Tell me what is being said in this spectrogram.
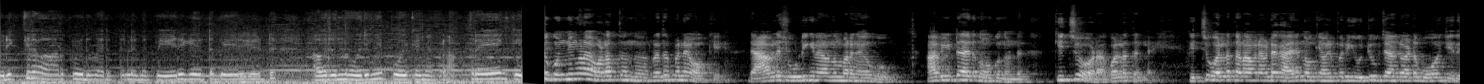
ഒരിക്കലും ആർക്കും ഇത് വരത്തില്ല. എന്ന് പേര് കേട്ട് പേര് കേട്ട് അവരൊന്ന് ഒരുങ്ങിപ്പോയി കഴിഞ്ഞപ്പോൾ അത്രയും കുഞ്ഞുങ്ങളെ വളർത്തുന്നു. ഋതപ്പനെ ഓക്കെ. രാവിലെ ഷൂട്ടിങ്ങിനാണെന്നും പറഞ്ഞാൽ പോകും. ആ വീട്ടുകാർ നോക്കുന്നുണ്ട്. കിച്ചു ഓടാ കൊല്ലത്തല്ലേ? കിച്ചു കൊല്ലത്താണ് അവൻ അവന്റെ കാര്യം നോക്കി അവനിപ്പോൾ ഒരു യൂട്യൂബ് ചാനലുമായിട്ട് പോവുകയും ചെയ്ത്.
